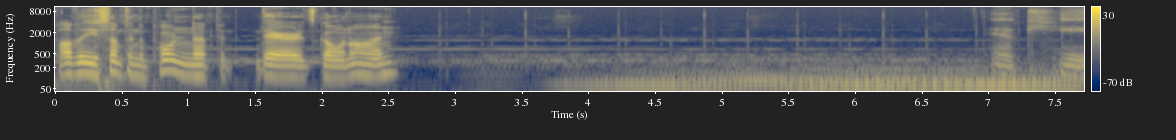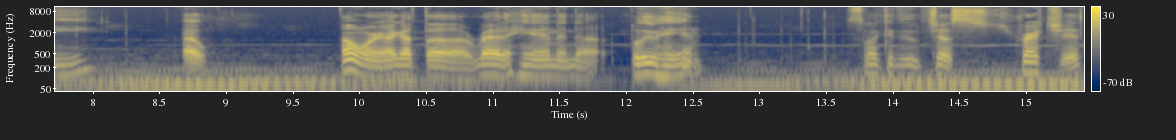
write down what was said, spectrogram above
Probably something important up there is going on. Okay. Oh. Don't worry, I got the red hand and the blue hand. So I can just stretch it.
